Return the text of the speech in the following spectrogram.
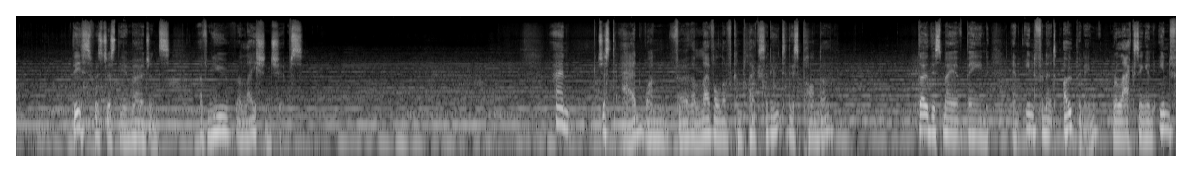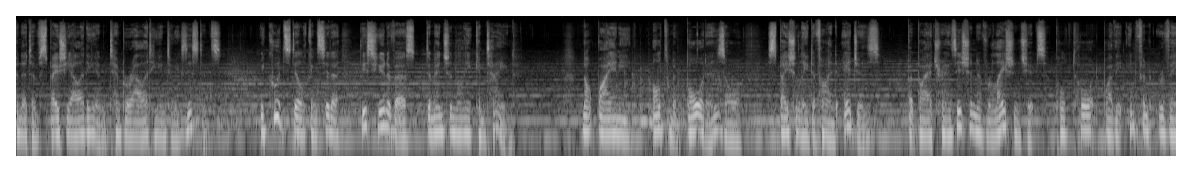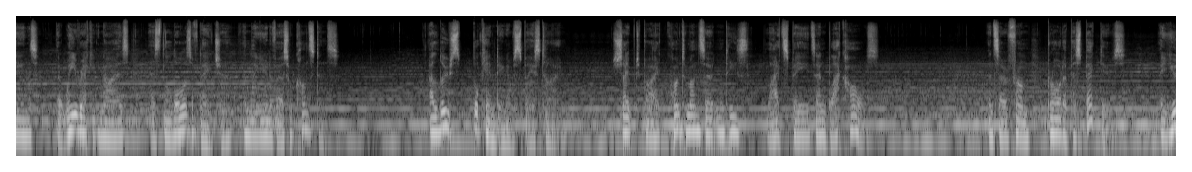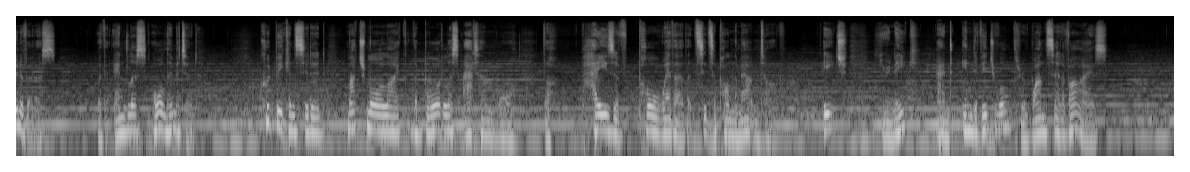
This was just the emergence of new relationships. And just add one further level of complexity to this ponder, though this may have been an infinite opening, relaxing an infinite of spatiality and temporality into existence, we could still consider this universe dimensionally contained, not by any ultimate borders or spatially defined edges, but by a transition of relationships pulled taut by the infinite ravines that we recognize as the laws of nature and the universal constants. A loose bookending of space time, shaped by quantum uncertainties, light speeds, and black holes. And so, from broader perspectives, a universe, whether endless or limited, could be considered much more like the borderless atom or haze of poor weather that sits upon the mountaintop, each unique and individual through one set of eyes,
